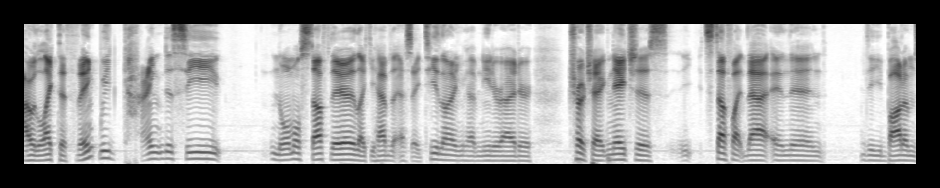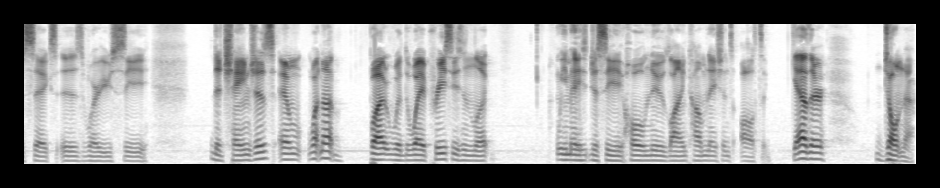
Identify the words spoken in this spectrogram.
I would like to think we'd kind of see normal stuff there. Like you have the SAT line, you have Niederreiter, Trocheck, Necas, stuff like that. And then the bottom six is where you see the changes and whatnot. but with the way preseason looked, we may just see whole new line combinations altogether. Don't know.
